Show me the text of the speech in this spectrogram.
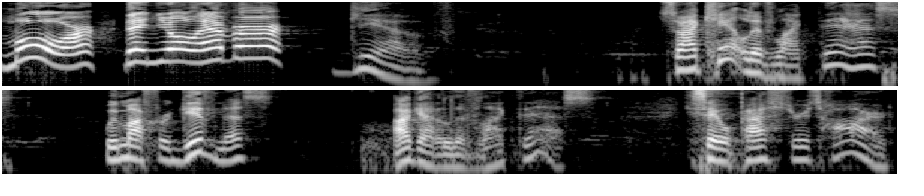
more than you'll ever give. So I can't live like this with my forgiveness. I got to live like this. You say, well, Pastor, it's hard.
